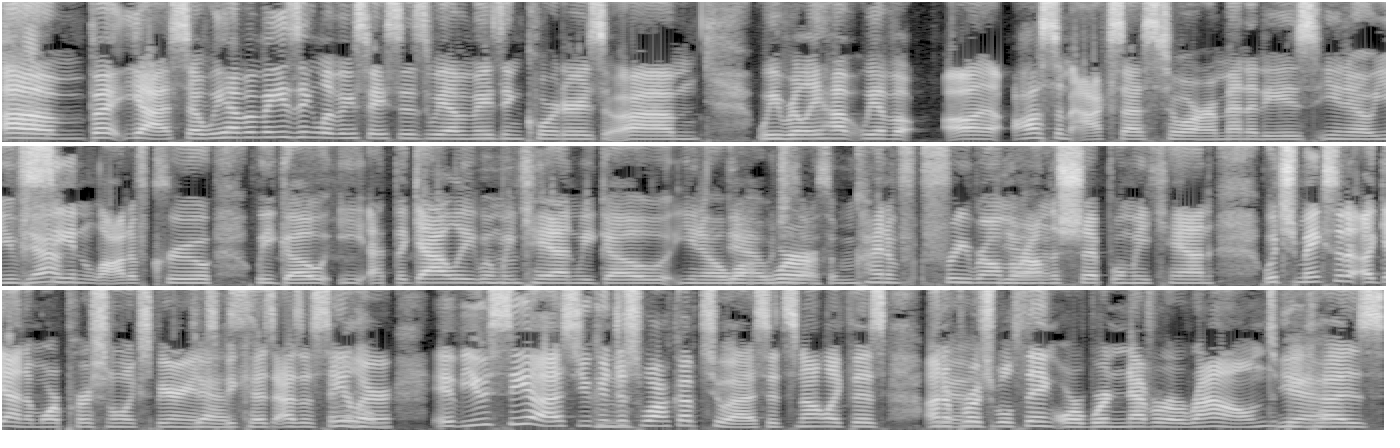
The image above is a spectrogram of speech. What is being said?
um, but yeah, so we have amazing living spaces. We have amazing quarters. Um, we really have we have a, uh, awesome access to our amenities. You know, you've Yeah. Mm-hmm. seen a lot of crew. We go eat at the galley when we can. We go, you know, Yeah, we're awesome. kind of free roam Yeah. around the ship when we can, which makes it again a more personal experience. Yes. Because as a sailor. Mm-hmm. if you see us, you can just walk up to us. It's not like this unapproachable thing, or we're never around because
